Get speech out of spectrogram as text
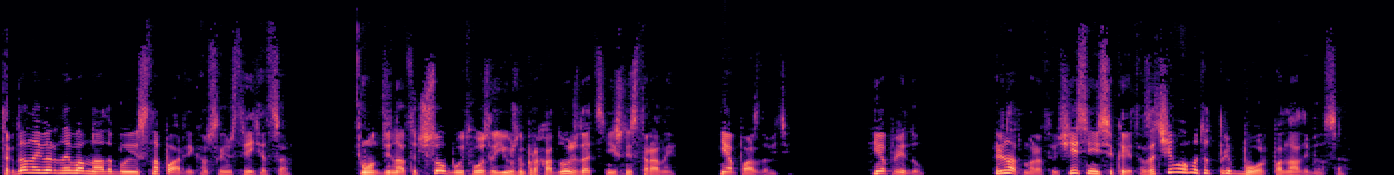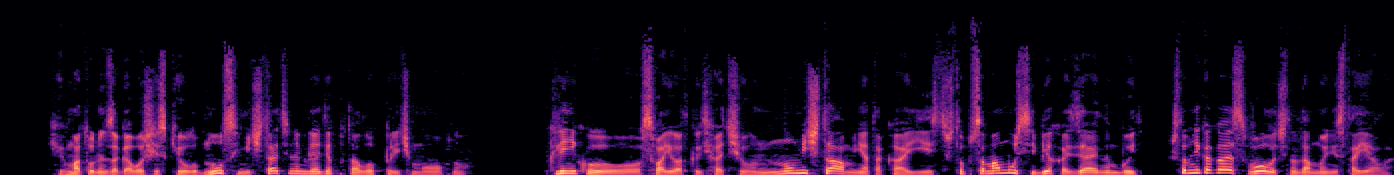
тогда, наверное, вам надо бы с напарником своим встретиться. Он в 12 часов будет возле южной проходной ждать с нижней стороны. Не опаздывайте. Я приду. Ренат Маратович, если не секрет, а зачем вам этот прибор понадобился? Хигматулин заговорчески улыбнулся и, мечтательно глядя в потолок, причмокнул. Клинику свою открыть хочу. Ну, мечта у меня такая есть, чтобы самому себе хозяином быть, чтобы никакая сволочь надо мной не стояла.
